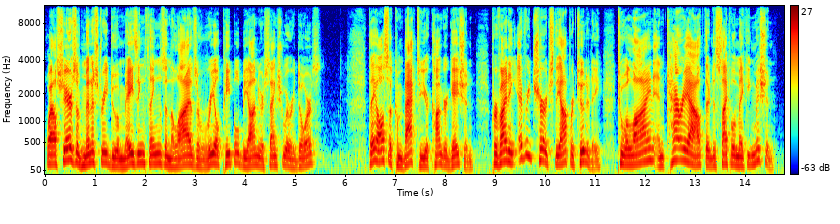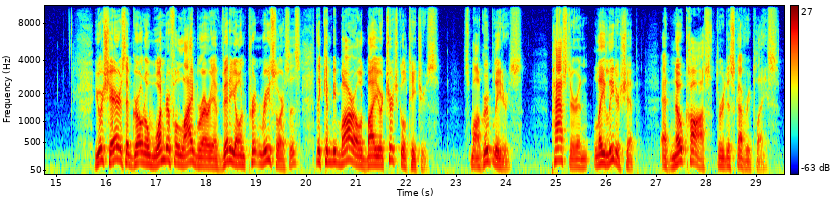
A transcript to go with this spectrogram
While shares of ministry do amazing things in the lives of real people beyond your sanctuary doors, they also come back to your congregation, providing every church the opportunity to align and carry out their disciple making mission. Your shares have grown a wonderful library of video and print resources that can be borrowed by your church school teachers, small group leaders, pastor, and lay leadership at no cost through Discovery Place.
